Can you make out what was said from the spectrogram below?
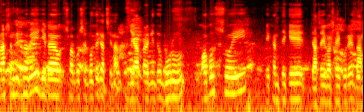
প্রাসঙ্গিকভাবেই যেটা সর্বশেষ বলতে চাচ্ছিলাম, যে আপনারা কিন্তু গরু অবশ্যই এখান থেকে যাচাই বাছাই করে দাম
